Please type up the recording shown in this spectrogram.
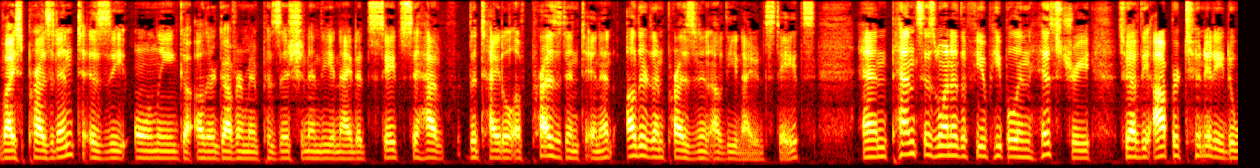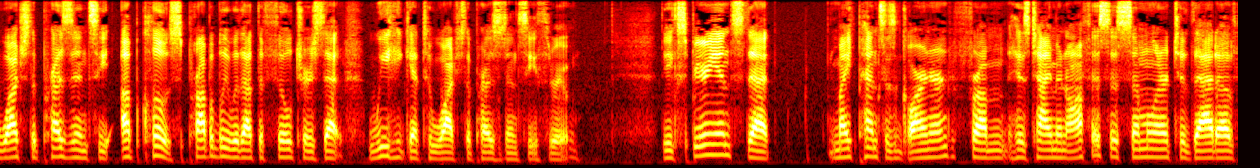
Vice president is the only other government position in the United States to have the title of president in it, other than president of the United States. And Pence is one of the few people in history to have the opportunity to watch the presidency up close, probably without the filters that we get to watch the presidency through. The experience that Mike Pence has garnered from his time in office is similar to that of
